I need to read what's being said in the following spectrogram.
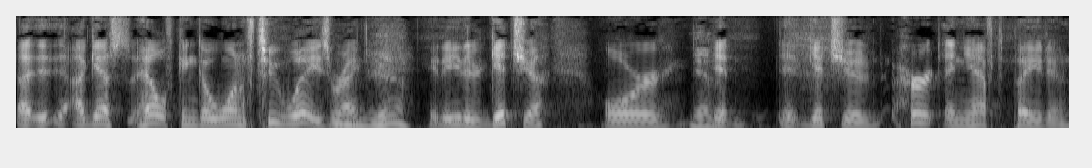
Uh, I guess health can go one of two ways, right? Yeah. It either gets you or Yeah. it it gets you hurt and you have to pay to.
